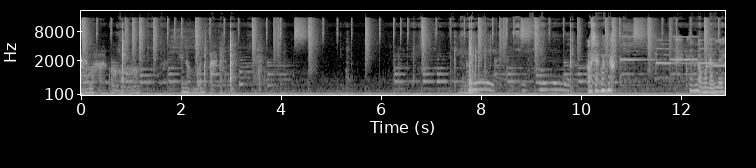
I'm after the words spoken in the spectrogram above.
น้ำเหรอคะ อ๋อ ให้น้องบ้วนปากโอเคนี่เส้นหนึ่งเอาชั่งน้ำหนักชั่งน้ำหนักวันนั้นเลย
